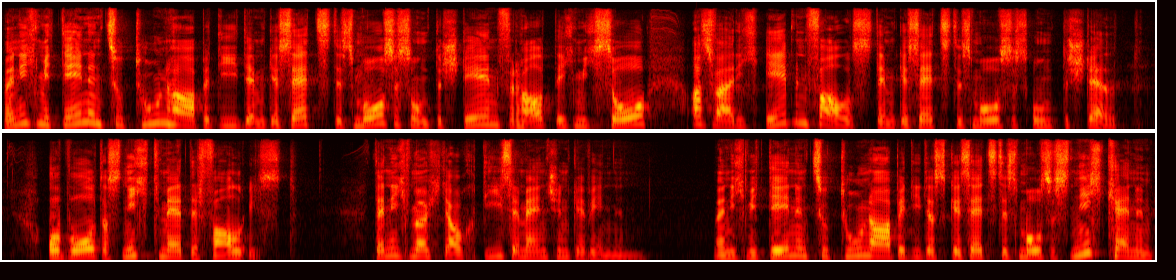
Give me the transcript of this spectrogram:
Wenn ich mit denen zu tun habe, die dem Gesetz des Moses unterstehen, verhalte ich mich so, als wäre ich ebenfalls dem Gesetz des Moses unterstellt, obwohl das nicht mehr der Fall ist. Denn ich möchte auch diese Menschen gewinnen. Wenn ich mit denen zu tun habe, die das Gesetz des Moses nicht kennen,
